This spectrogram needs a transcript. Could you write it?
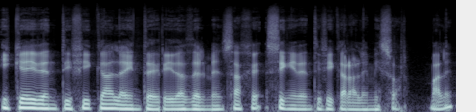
y que identifica la integridad del mensaje sin identificar al emisor, ¿vale?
